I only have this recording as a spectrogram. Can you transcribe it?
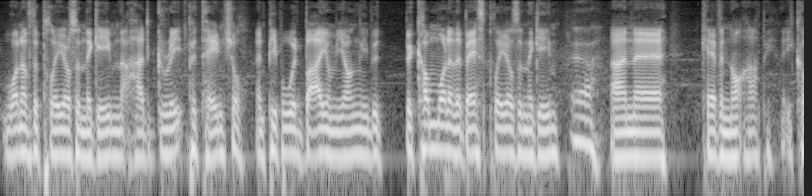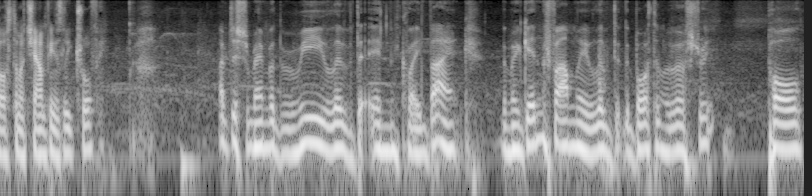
one of the players in the game that had great potential and people would buy him young. He would become one of the best players in the game. Yeah. And uh, Kevin not happy that he cost him a Champions League trophy. I've just remembered when we lived in Clydebank, the McGinn family lived at the bottom of our street. Paul,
